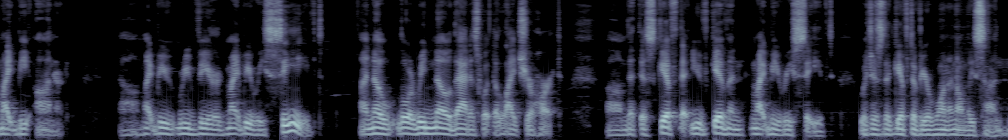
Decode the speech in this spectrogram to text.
might be honored, uh, might be revered, might be received I know, Lord, we know that is what delights your heart, um, that this gift that you've given might be received, which is the gift of your one and only Son.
